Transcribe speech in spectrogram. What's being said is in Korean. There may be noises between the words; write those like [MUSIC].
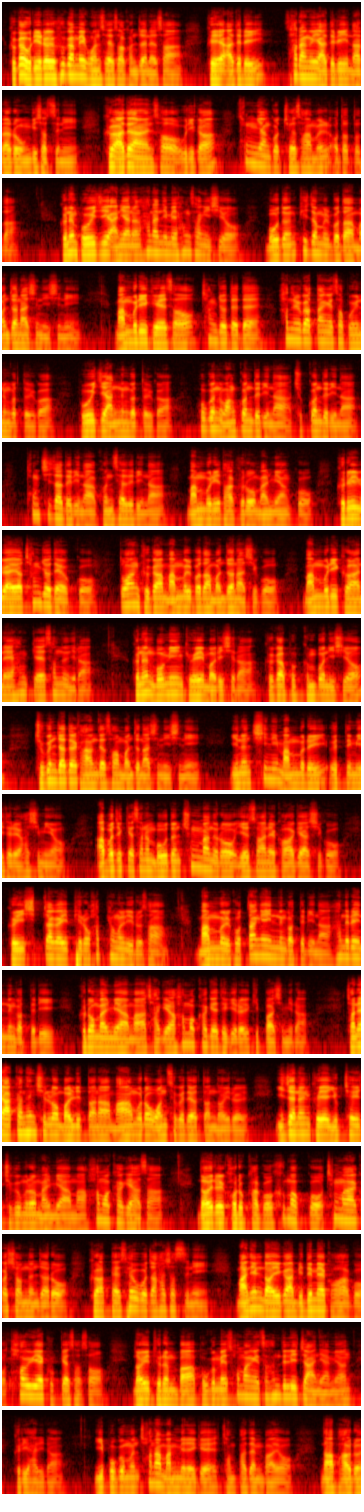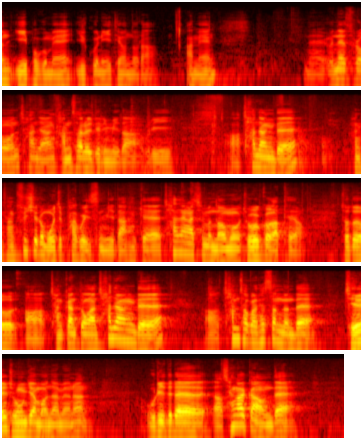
그가 우리를 흑암의 권세에서 건져내사 그의 아들의 사랑의 아들이 나라로 옮기셨으니 그 아들 안에서 우리가 속량 곧 죄 사함을 얻었도다. 그는 보이지 아니하는 하나님의 형상이시요 모든 피조물보다 먼저 나신 이시니 만물이 그에서 창조되되 하늘과 땅에서 보이는 것들과 보이지 않는 것들과 혹은 왕권들이나 주권들이나 통치자들이나 권세들이나 만물이 다 그로 말미암고 그를 위하여 창조되었고 또한 그가 만물보다 먼저 나시고 만물이 그 안에 함께 섰느니라. 그는 몸인 교회의 머리시라. 그가 근본이시요. 죽은 자들 가운데서 먼저 나신 이시니 이는 친히 만물의 으뜸이 되려 하심이요. 아버지께서는 모든 충만으로 예수 안에 거하게 하시고 그의 십자가의 피로 화평을 이루사 만물 곧 땅에 있는 것들이나 하늘에 있는 것들이 그로 말미암아 자기와 화목하게 되기를 기뻐하심이라. 전에 악한 행실로 멀리 떠나 마음으로 원수가 되었던 너희를 이제는 그의 육체의 죽음으로 말미암아 화목하게 하사 너희를 거룩하고 흠없고 책망할 것이 없는 자로 그 앞에 세우고자 하셨으니 만일 너희가 믿음에 거하고 터 위에 굳게 서서 너희 들은 바 복음의 소망에서 흔들리지 아니하면 그리하리라. 이 복음은 천하 만민에게 전파된 바요. 나 바울은 이 복음의 일꾼이 되었노라. 아멘. 네, 은혜스러운 찬양 감사를 드립니다. 우리 어, 찬양대 항상 수시로 모집하고 있습니다. 함께 찬양하시면 너무 좋을 것 같아요. 저도 어, 잠깐 동안 찬양대 어, 참석을 했었는데 제일 좋은 게 뭐냐면은 우리들의 어, 생활 가운데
